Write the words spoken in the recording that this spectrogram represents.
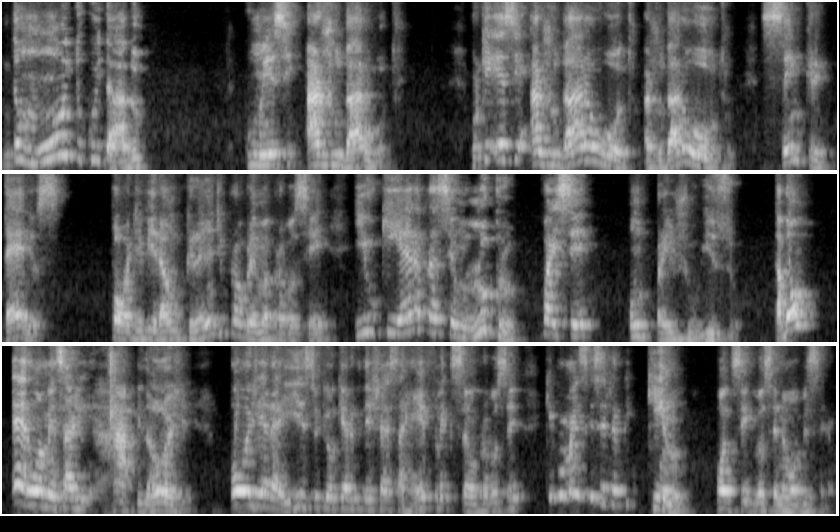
Então, muito cuidado com esse ajudar o outro. Porque esse ajudar ao outro, ajudar o outro, sem critérios, pode virar um grande problema para você. E o que era para ser um lucro vai ser um prejuízo. Tá bom? Era uma mensagem rápida hoje. Hoje era isso que eu quero deixar essa reflexão para você, que por mais que seja pequeno, pode ser que você não observe.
